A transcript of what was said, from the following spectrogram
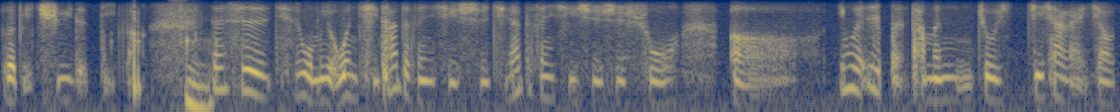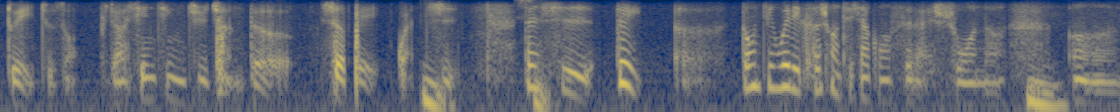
个别区域的地方。是，但是其实我们有问其他的分析师，其他的分析师是说，呃，因为日本他们就接下来要对这种比较先进制成的设备管制，嗯、是，但是对呃。东京威力科创这家公司来说呢，嗯，嗯，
